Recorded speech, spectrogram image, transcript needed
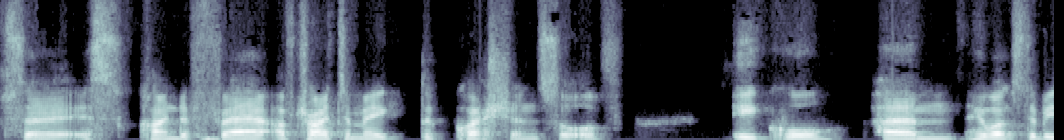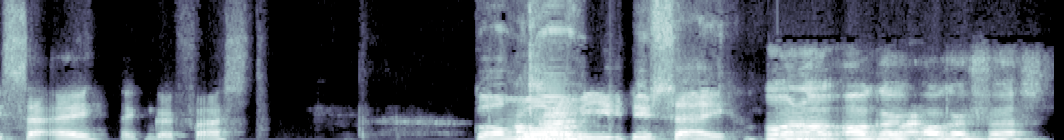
so it's kind of fair. I've tried to make the questions sort of equal. Um, who wants to be set A? They can go first. Go on, Okay. Rory, you do say. Go on, I'll, I'll go. I'll go first.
